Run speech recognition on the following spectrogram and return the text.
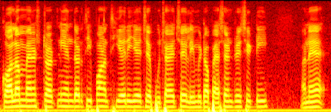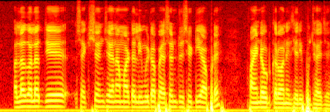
કોલમ મેન સ્ટ્રટની અંદરથી પણ થિયરી જે છે પૂછાય છે લિમિટ ઓફ એસેન્ટ્રિસિટી અને અલગ અલગ જે સેક્શન છે એના માટે લિમિટ ઓફ એસેન્ટ્રિસિટી આપણે ફાઇન્ડ આઉટ કરવાની થિયરી પૂછાય છે.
